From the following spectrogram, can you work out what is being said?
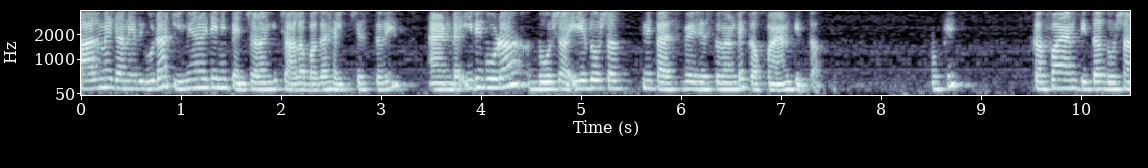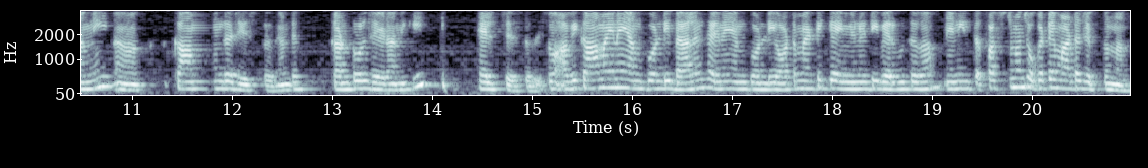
కాల్మేగ్ అనేది కూడా ఇమ్యూనిటీని పెంచడానికి చాలా బాగా హెల్ప్ చేస్తుంది. అండ్ ఇది కూడా దోష ఏ దోషాన్ని పాసిఫై చేస్తుంది అంటే kapha and pitta okay? Kapha and pitta దోషాన్ని కామ్గా చేస్తుంది. అంటే కంట్రోల్ చేయడానికి హెల్ప్ చేస్తుంది. సో అవి కామ్ అయినాయి అనుకోండి బ్యాలెన్స్ అయినాయి అనుకోండి ఆటోమేటిక్గా ఇమ్యూనిటీ పెరుగుతుందా? నేను ఇంత ఫస్ట్ నుంచి ఒకటే మాట చెప్తున్నాను.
